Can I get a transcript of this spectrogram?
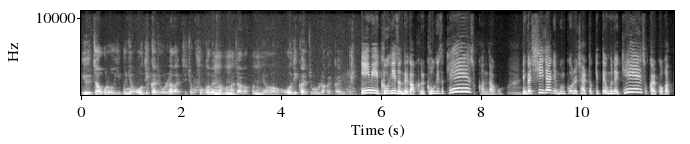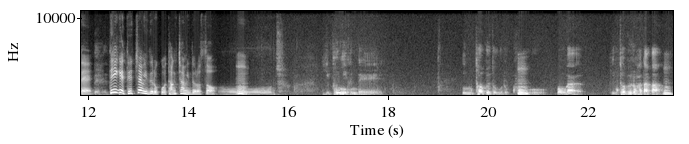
일적으로 이분이 어디까지 올라갈지 좀 궁금해서 응, 한번 응. 가져와 봤거든요. 어디까지 좀 올라갈까요, 이분? 이미 거기서 내가 그 거기서 계속 간다고. 그러니까 시작에 물꼬를 잘 텄기 때문에 계속 갈 것 같아. 네네. 되게 대참이 들었고 당참이 들었어. 어, 참. 이분이 근데 인터뷰도 그렇고 응. 뭔가 인터뷰를 하다가 응.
